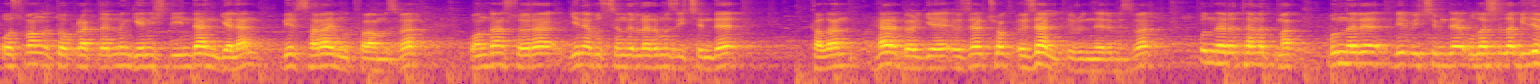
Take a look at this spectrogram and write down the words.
Osmanlı topraklarının genişliğinden gelen bir saray mutfağımız var. Ondan sonra yine bu sınırlarımız içinde kalan her bölgeye özel çok özel ürünlerimiz var. Bunları tanıtmak, bunları bir biçimde ulaşılabilir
